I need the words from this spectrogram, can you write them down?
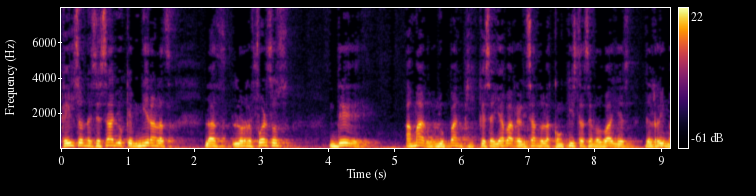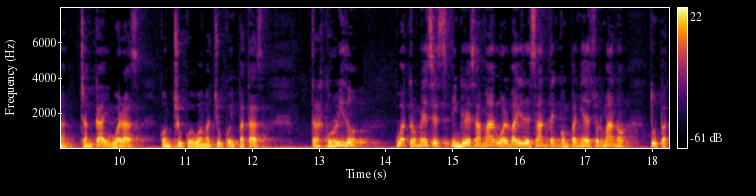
que hizo necesario que vinieran los refuerzos de Amaru Yupanqui, que se hallaba realizando las conquistas en los valles del Rima, Chancay, Huaraz, Conchuco, Guamachuco y Patás, Transcurrido cuatro meses, ingresa Amaru al Valle de Santa en compañía de su hermano Tupac,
